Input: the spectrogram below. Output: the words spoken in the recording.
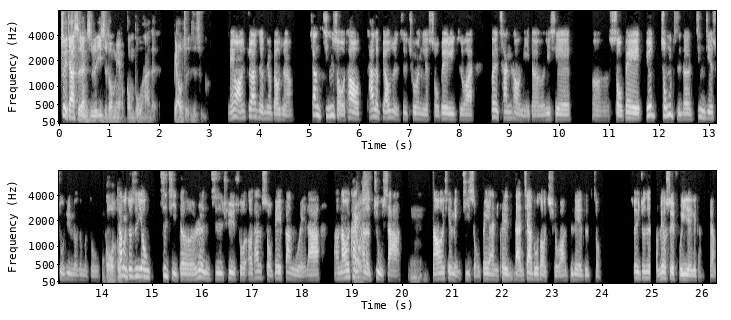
最佳十人是不是一直都没有公布他的标准是什么？没有啊，最佳十人没有标准啊，像金手套，它的标准是除了你的守备率之外，会参考你的一些。呃，手背因为中职的进阶数据没有这么多，他们就是用自己的认知去说，哦，他的手背范围啦，啊，然后会看他的驻杀，嗯，然后一些美技手背啊，你可以拦下多少球啊之类的这种，所以就是很没有说服力的一个奖项。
